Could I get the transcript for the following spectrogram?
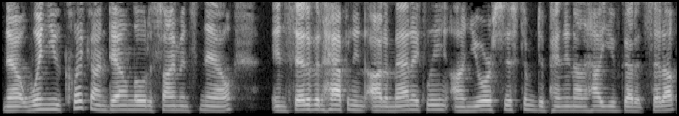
Now when you click on download assignments now Instead of it happening automatically on your system, depending on how you've got it set up,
